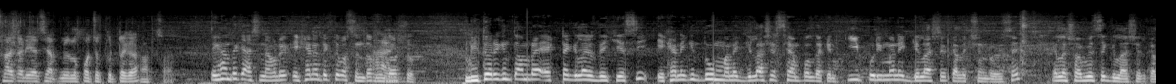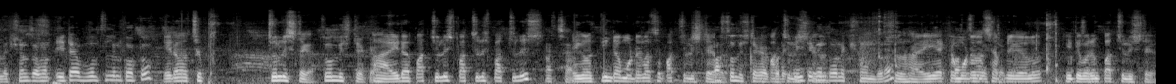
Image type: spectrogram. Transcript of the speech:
ছয় কাটি আছে আপনি হলো পঁচাত্তর টাকা। আচ্ছা। এখান থেকে আসেন আমরা এখানে দেখতে পাচ্ছেন তো হ্যাঁ। দর্শক। ভিতরে কিন্তু আমরা একটা গ্লাস দেখিয়েছি। এখানে কিন্তু মানে গ্লাসের স্যাম্পল দেখেন কি পরিমাণে গ্লাসের কালেকশন রয়েছে। এগুলো সবই হচ্ছে গ্লাসের কালেকশন যেমন এটা বলছিলেন কত? এটা হচ্ছে চল্লিশ টাকা। চল্লিশ টাকা। হ্যাঁ এটা পাঁচচল্লিশ পাঁচচল্লিশ পাঁচচল্লিশ। আচ্ছা। এগুলো তিনটা মডেল আছে পাঁচচল্লিশ টাকা পাঁচচল্লিশ টাকা করে। 45 এইটা টাকা। কিন্তু অনেক সুন্দর হ্যাঁ? এই একটা মডেল আছে আপনি গেলো নিতে পারেন পাঁচচল্লিশ টাকা।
